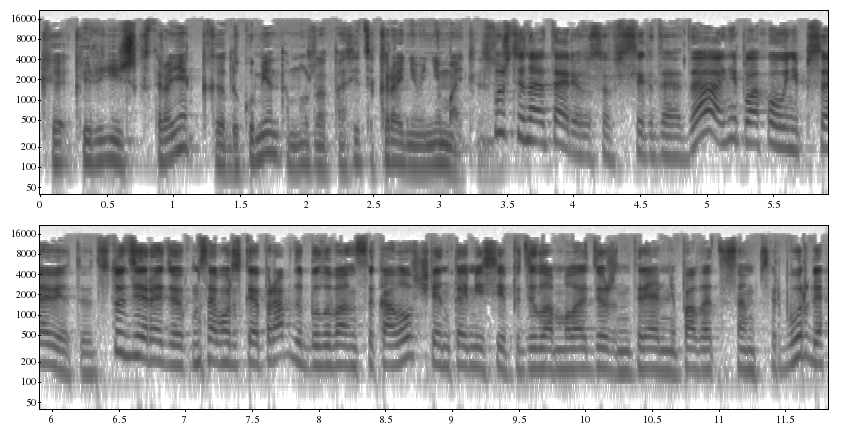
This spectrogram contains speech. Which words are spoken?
к, к юридической стороне, к документам нужно относиться крайне внимательно. Слушайте нотариусов всегда, да? Они плохого не посоветуют. В студии радио «Комсомольская правда» был Иван Соколов, член комиссии по делам молодежи Нотариальной палаты Санкт-Петербурга,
